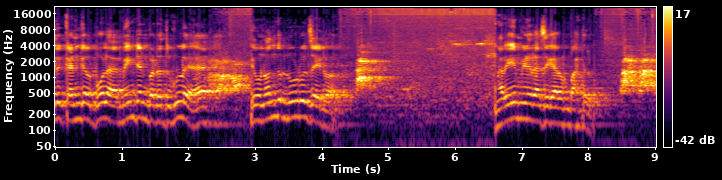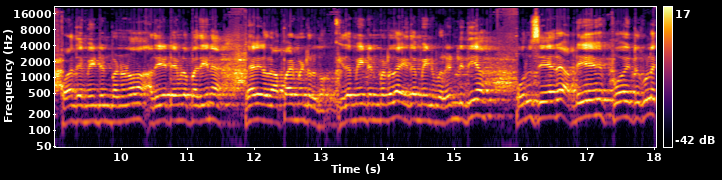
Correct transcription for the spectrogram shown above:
இரு கண்கள் போல் மெயின்டைன் பண்ணுறதுக்குள்ளே இவன் வந்து நூடுல்ஸ் ஆகிடுவான் நிறைய மீன ராசிக்காரன் பார்த்துருக்கோம். குழந்தைய மெயின்டைன் பண்ணணும். அதே டைமில் பார்த்தீங்கன்னா வேலையில் ஒரு அப்பாயின்மெண்ட் இருக்கும். இதை மெயின்டைன் பண்ணுறதா இதை மெயின்டைன் பண்ண ரெண்டுத்தையும் ஒரு சேர அப்படியே போயிட்டுக்குள்ளே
